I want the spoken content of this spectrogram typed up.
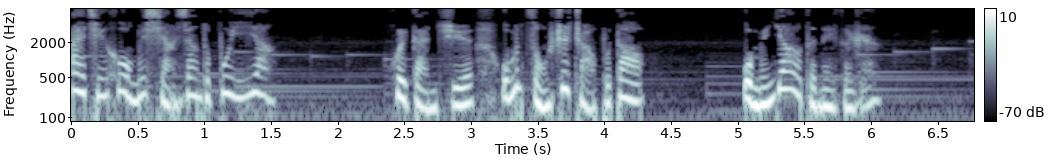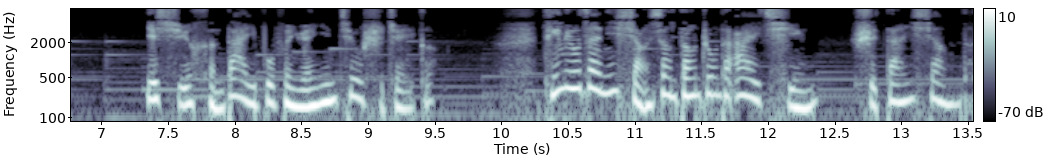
爱情和我们想象的不一样，会感觉我们总是找不到我们要的那个人。也许很大一部分原因就是这个，停留在你想象当中的爱情是单向的，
